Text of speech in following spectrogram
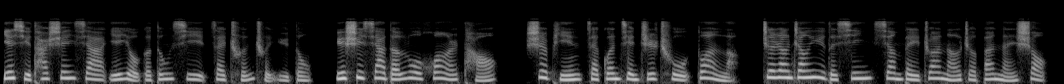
也许他身下也有个东西在蠢蠢欲动，于是吓得落荒而逃。视频在关键之处断了，这让张玉的心像被抓挠着般难受。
